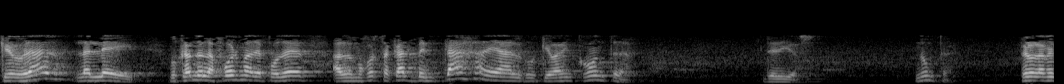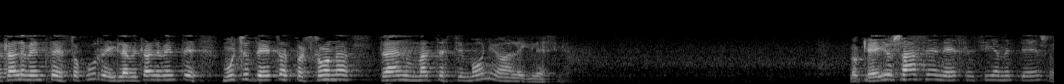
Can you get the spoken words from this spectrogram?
quebrar la ley, buscando la forma de poder a lo mejor sacar ventaja de algo que va en contra de Dios. Nunca. Pero lamentablemente esto ocurre y lamentablemente muchas de estas personas traen un mal testimonio a la iglesia. Lo que ellos hacen es sencillamente eso,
